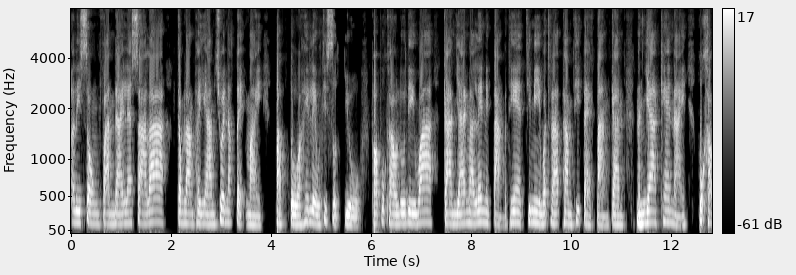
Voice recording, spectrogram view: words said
อลิซงฟันไดและซาร่า กำลังพยายามช่วยนักเตะใหม่ ปรับตัวให้เร็วที่สุดอยู่ เพราะพวกเขารู้ดีว่าการย้ายมาเล่นในต่างประเทศที่มีวัฒนธรรมที่แตกต่างกัน นั้นยากแค่ไหน พวกเขา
